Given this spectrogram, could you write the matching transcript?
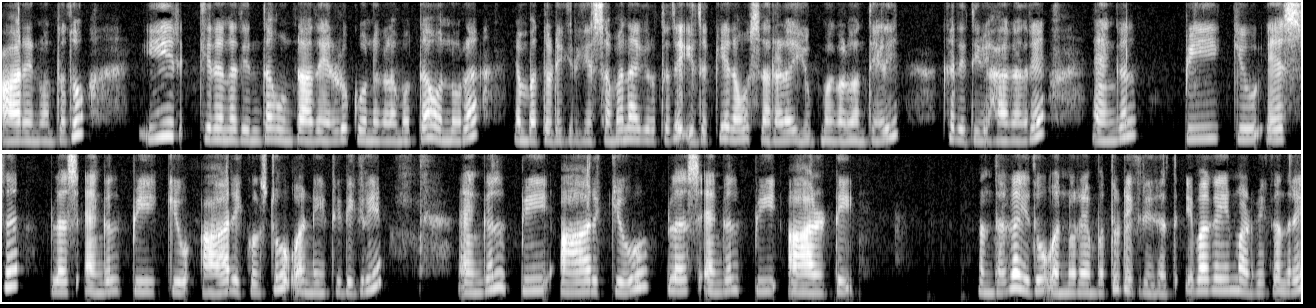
ಆರ್ ಎನ್ನುವಂಥದ್ದು. ಈ ಕಿರಣದಿಂದ ಉಂಟಾದ ಎರಡು ಕೋನಗಳ ಮೊತ್ತ ಒಂದೂರ ಎಂಬತ್ತು ಡಿಗ್ರಿಗೆ ಸಮನಾಗಿರುತ್ತದೆ. ಇದಕ್ಕೆ ನಾವು ಸರಳ ಯುಗ್ಮಗಳು ಅಂತ ಹೇಳಿ ಕರಿತೀವಿ. ಹಾಗಾದರೆ angle P Q S plus angle P Q R equals to one eighty degree angle P R Q plus angle P R T ಅಂದಾಗ ಇದು ಒಂದೂರ ಎಂಬತ್ತು ಡಿಗ್ರಿ ಇರುತ್ತೆ. ಇವಾಗ ಏನು ಮಾಡಬೇಕಂದ್ರೆ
